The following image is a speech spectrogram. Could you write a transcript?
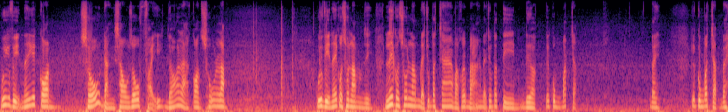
quý vị lấy cái con số đằng sau dấu phẩy đó là con số 5 quý vị lấy con số 5 làm gì? Lấy con số 5 để chúng ta tra vào cái bảng để chúng ta tìm được cái cung bắt chặt. Đây cái cung bắt chặt đây.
